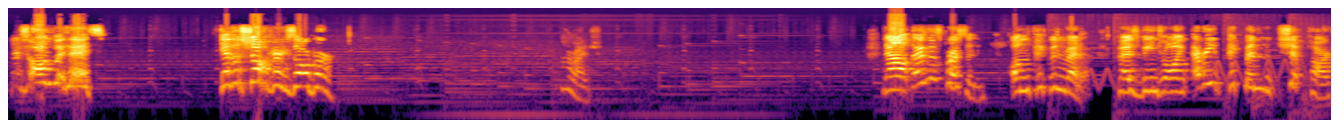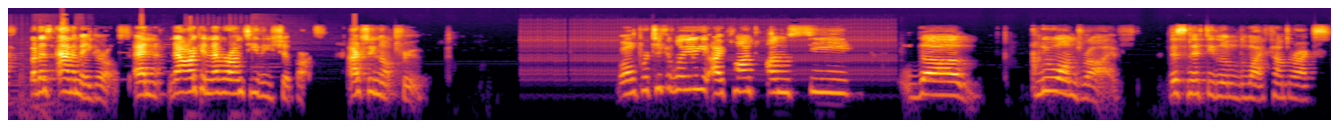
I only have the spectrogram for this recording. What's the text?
What's on with it? Get the shock absorber! Alright. Now, there's this person on the Pikmin Reddit who has been drawing every Pikmin ship part, but as anime girls. And now I can never unsee these ship parts. Actually, not true. Well, particularly, I can't unsee the Gluon Drive. This nifty little device counteracts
